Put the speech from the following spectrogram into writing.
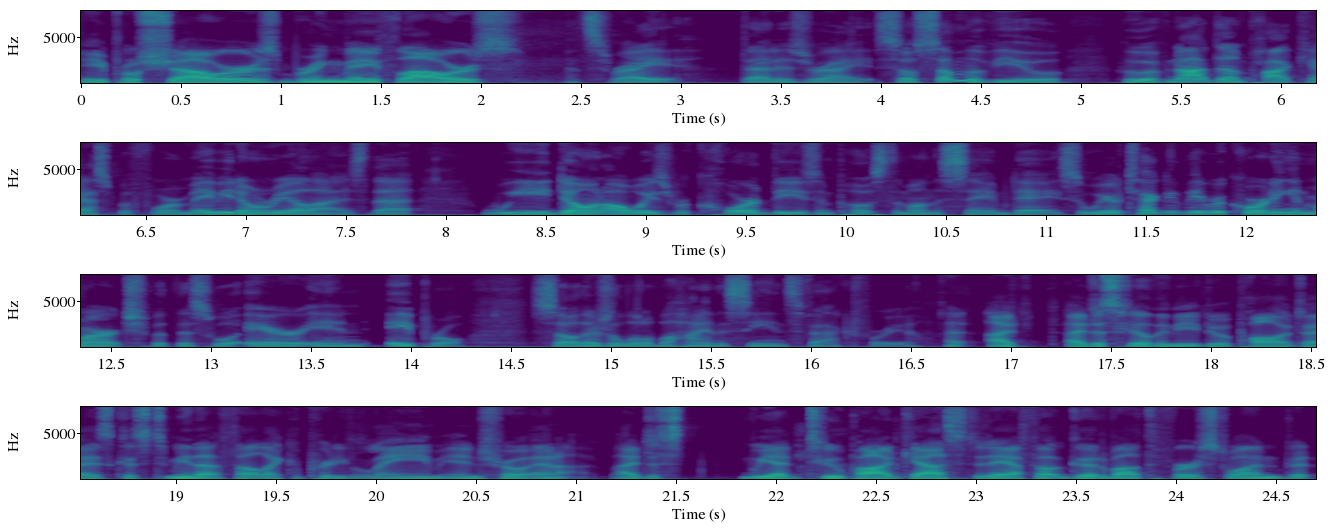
April showers bring May flowers. That's right. That is right. So some of you who have not done podcasts before maybe don't realize that we don't always record these and post them on the same day. So we are technically recording in March, but this will air in April. So there's a little behind the scenes fact for you. I I, I just feel the need to apologize because to me that felt like a pretty lame intro, and I, I just we had two podcasts today. I felt good about the first one, but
